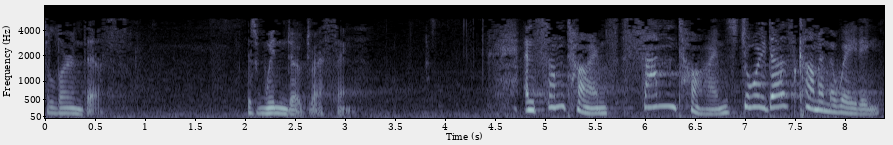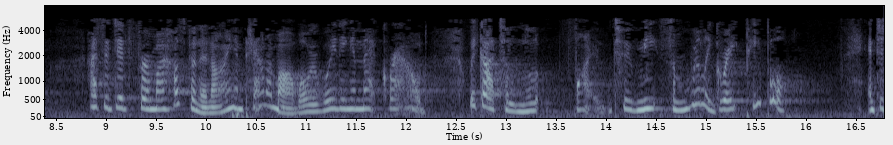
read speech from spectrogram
to learn this, is window dressing. And sometimes, sometimes joy does come in the waiting. As it did for my husband and I in Panama while we were waiting in that crowd. We got to find, to meet some really great people and to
